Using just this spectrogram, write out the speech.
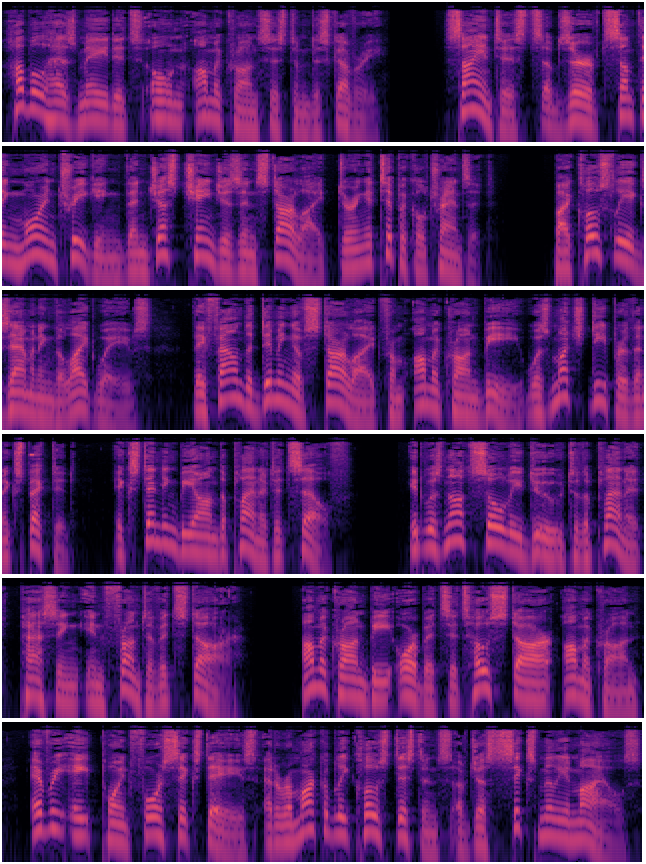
Hubble has made its own Omicron system discovery. Scientists observed something more intriguing than just changes in starlight during a typical transit. By closely examining the light waves, they found the dimming of starlight from Omicron b was much deeper than expected, extending beyond the planet itself. It was not solely due to the planet passing in front of its star. Omicron b orbits its host star, Omicron, every 8.46 days at a remarkably close distance of just 6 million miles,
